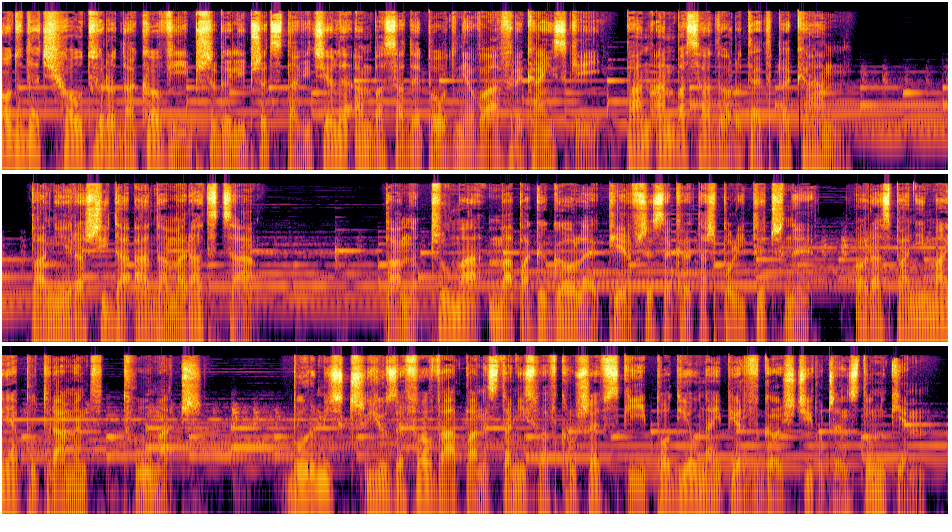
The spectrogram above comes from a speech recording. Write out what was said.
Oddać hołd rodakowi przybyli przedstawiciele ambasady południowoafrykańskiej, pan ambasador Ted Pekan, pani Rashida Adam radca, pan Chuma Mapagole pierwszy sekretarz polityczny oraz pani Maja Putrament tłumacz. Burmistrz Józefowa, pan Stanisław Kruszewski, podjął najpierw gości poczęstunkiem.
